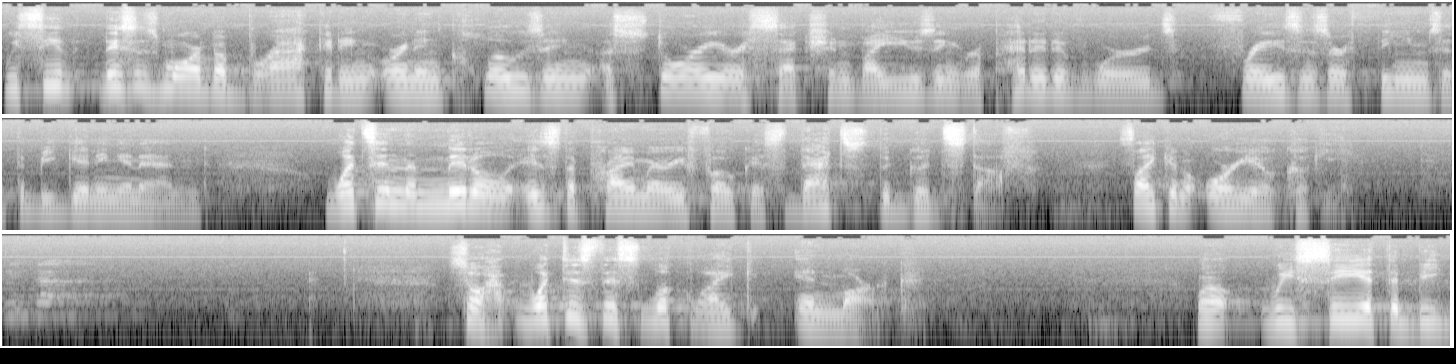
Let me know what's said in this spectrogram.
we see this is more of a bracketing or an enclosing a story or a section by using repetitive words, phrases, or themes at the beginning and end. What's in the middle is the primary focus. That's the good stuff. It's like an Oreo cookie. So, what does this look like in Mark? Well, we see at the, be-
